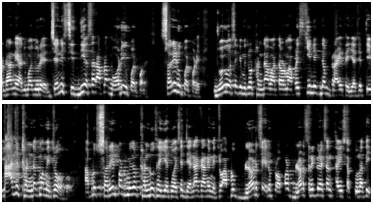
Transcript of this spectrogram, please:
અઢારની આજુબાજુ રહે, જેની સીધી અસર આપણા બોડી ઉપર પડે. શરીર ઉપર પડે. જોયું હશે કે મિત્રો ઠંડા વાતાવરણમાં આપણી સ્કિન એકદમ ડ્રાય થઈ જાય છે. તેવી આ જ ઠંડકમાં મિત્રો આપણું શરીર પણ મિત્રો ઠંડુ થઈ જતું હોય છે. જેના કારણે મિત્રો આપણું બ્લડ છે એનું પ્રોપર બ્લડ સર્ક્યુલેશન થઈ શકતું નથી.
